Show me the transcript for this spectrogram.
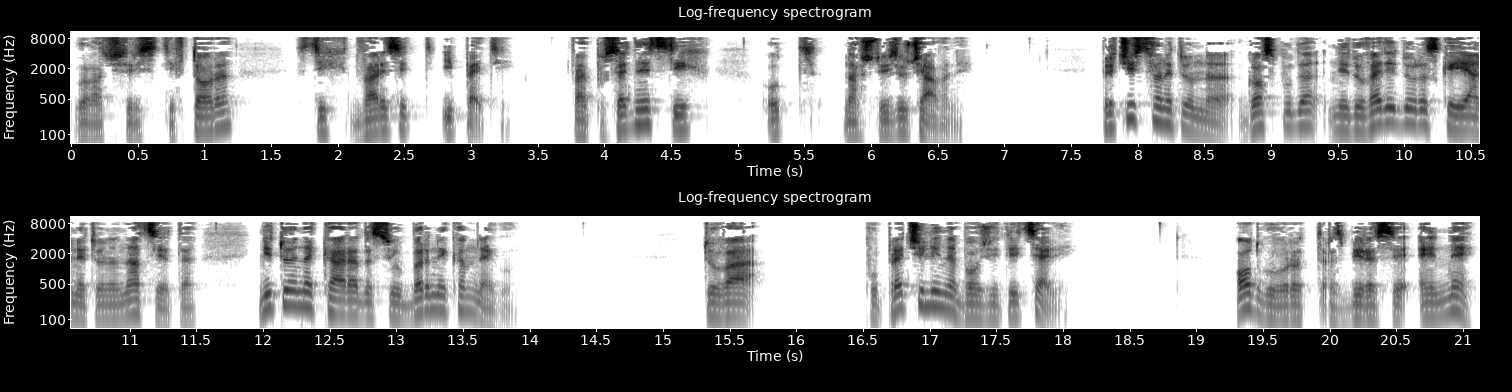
Глава 42, стих 25. Това е последният стих от нашето изучаване. Пречистването на Господа не доведе до разкаянието на нацията, нито е накара да се обърне към Него. Това попречи ли на Божите цели? Отговорът, разбира се, е не,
